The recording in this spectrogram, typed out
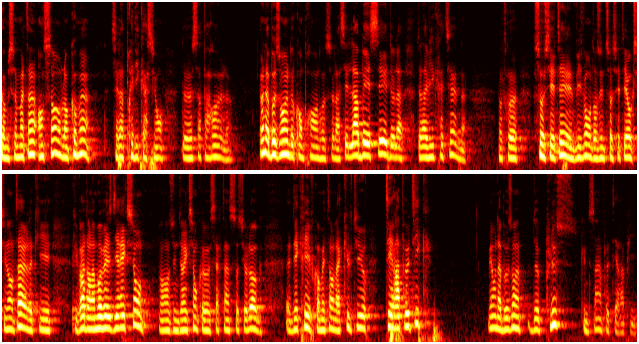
comme ce matin, ensemble, en commun, c'est la prédication de sa parole. on a besoin de comprendre cela, c'est l'ABC de la, vie chrétienne. Notre société, vivons dans une société occidentale qui va dans la mauvaise direction, dans une direction que certains sociologues décrivent comme étant la culture thérapeutique mais on a besoin de plus qu'une simple thérapie.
